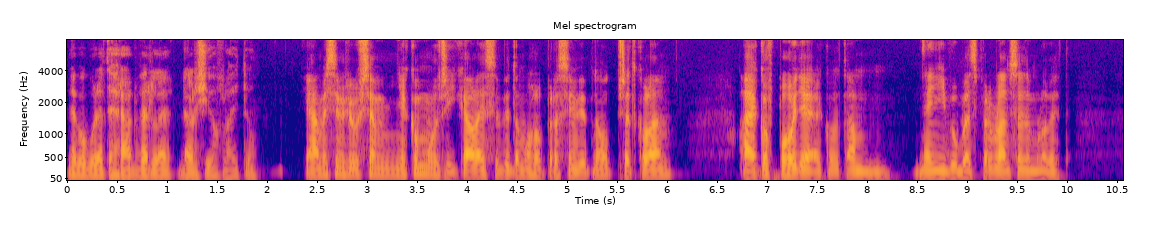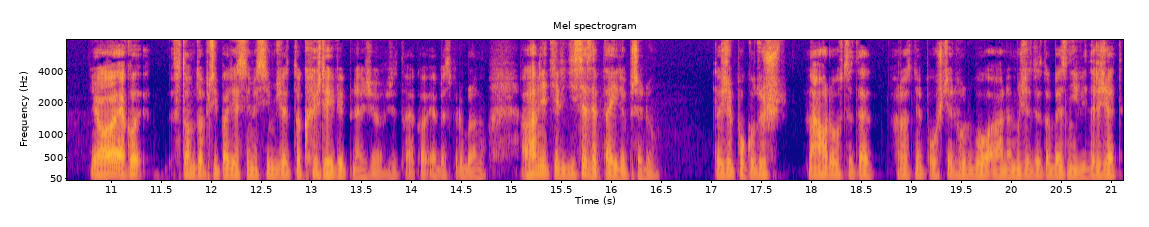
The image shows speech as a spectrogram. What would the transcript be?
nebo budete hrát vedle dalšího flightu. Já myslím, že už jsem někomu říkal, jestli by to mohl prosím vypnout před kolem. A jako v pohodě, jako tam není vůbec problém se domluvit. Jo, jako v tomto případě si myslím, že to každý vypne, že, že to jako je bez problému. A hlavně ti lidi se zeptají dopředu. Takže pokud už náhodou chcete hrozně pouštět hudbu a nemůžete to bez ní vydržet,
